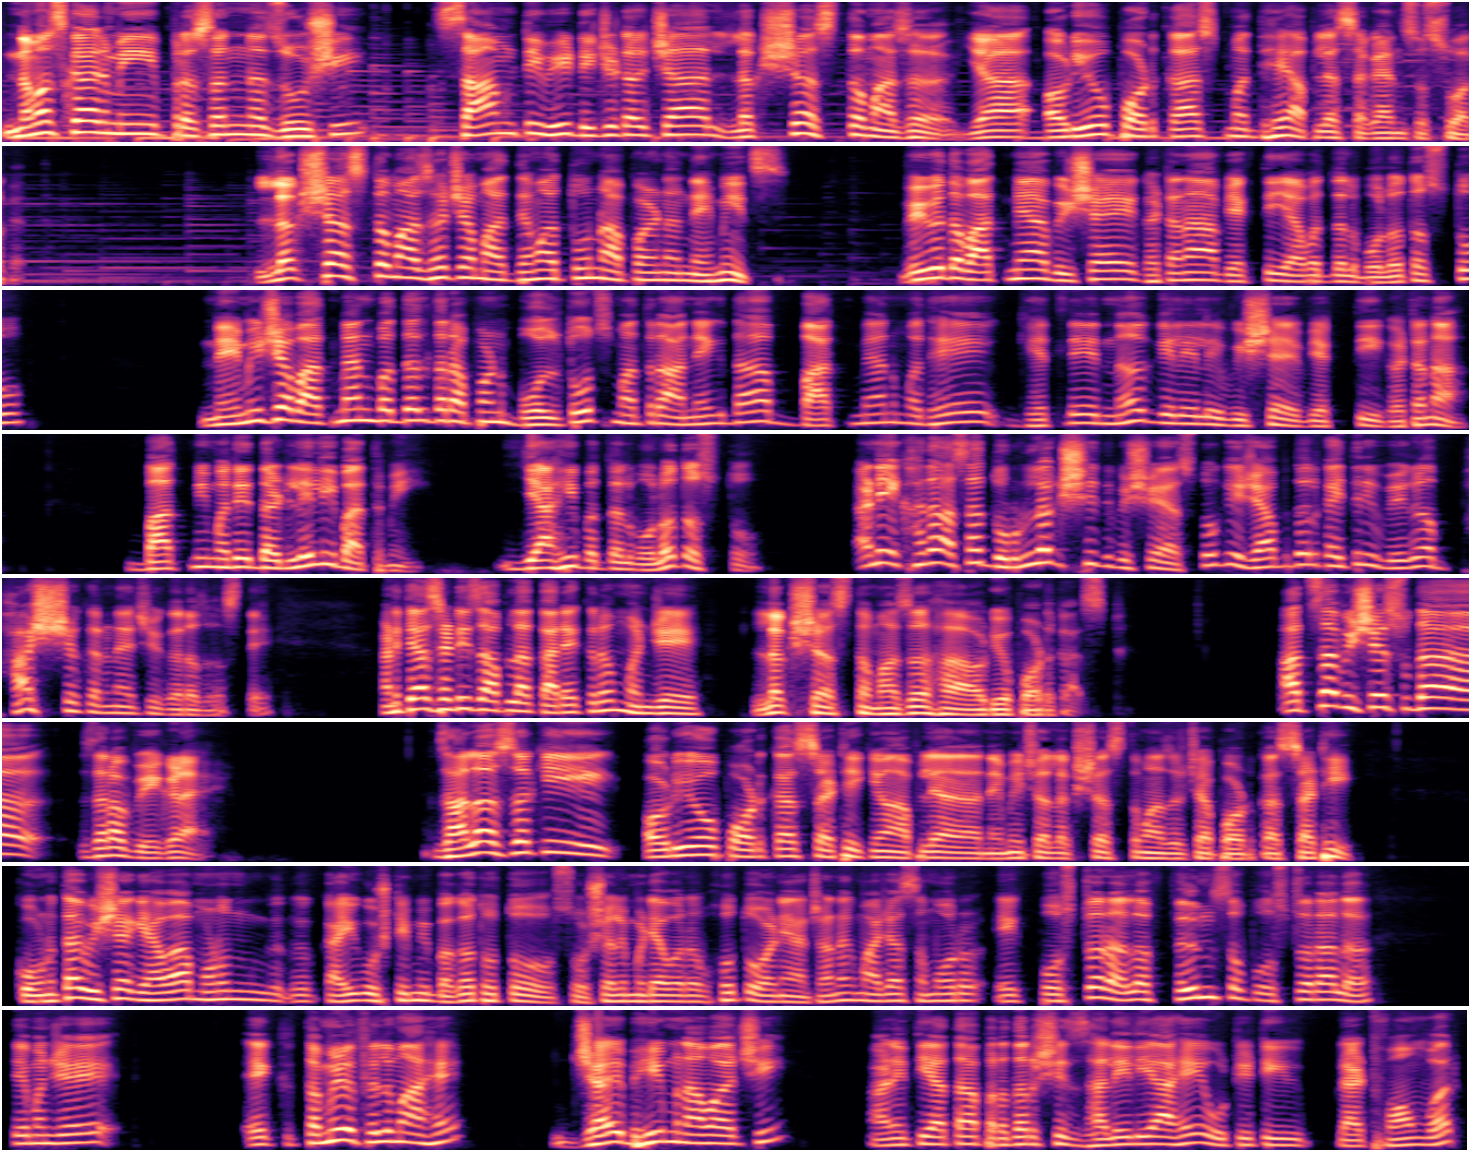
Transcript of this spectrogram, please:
नमस्कार मी Prasanna Joshi. Saam T V डिजिटलच्या लक्ष असतं माझं या ऑडिओ पॉडकास्टमध्ये आपल्या सगळ्यांचं स्वागत. लक्ष असतं माझंच्या माध्यमातून आपण नेहमीच विविध बातम्या विषय घटना व्यक्ती याबद्दल बोलत असतो. नेहमीच्या बातम्यांबद्दल तर आपण बोलतोच मात्र अनेकदा बातम्यांमध्ये घेतले न गेलेले विषय व्यक्ती घटना बातमीमध्ये दडलेली बातमी याही बद्दल बोलत असतो. आणि एखादा असा दुर्लक्षित विषय असतो की ज्याबद्दल काहीतरी वेगळं भाष्य करण्याची गरज असते. आणि त्यासाठीच आपला कार्यक्रम म्हणजे लक्ष असतं माझं हा ऑडिओ पॉडकास्ट आजचा विषय सुद्धा जरा वेगळा आहे. झालं असं की ऑडिओ पॉडकास्टसाठी किंवा आपल्या नेहमीच्या लक्ष असतं माझंच्या पॉडकास्टसाठी कोणता विषय घ्यावा म्हणून काही गोष्टी मी बघत होतो सोशल मीडियावर होतो आणि अचानक माझ्यासमोर एक पोस्टर आलं फिल्मचं पोस्टर आलं. ते म्हणजे एक तमिळ फिल्म आहे जय भीम नावाची आणि ती आता प्रदर्शित झालेली आहे ओ टी टी प्लॅटफॉर्मवर.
